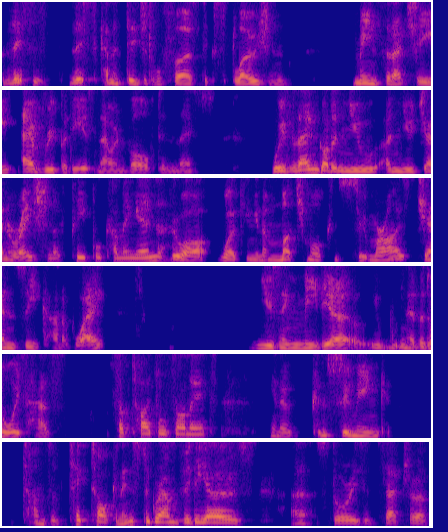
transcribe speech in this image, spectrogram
This is this kind of digital first explosion means that actually everybody is now involved in this. We've then got a new a new generation of people coming in who are working in a much more consumerized Gen Z kind of way using media, you know, that always has subtitles on it, you know, consuming tons of TikTok and Instagram videos, uh, stories, etc.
